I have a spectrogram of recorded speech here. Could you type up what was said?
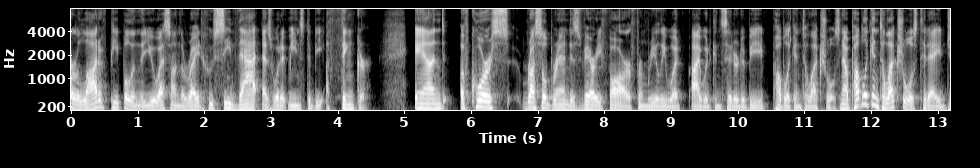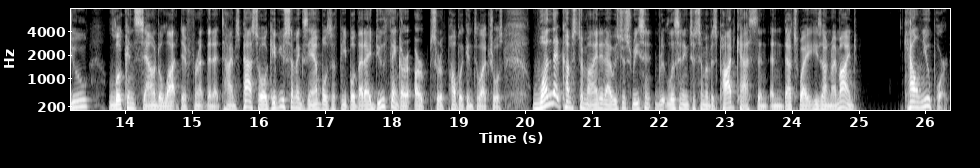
are a lot of people in the U.S. on the right who see that as what it means to be a thinker. And of course, Russell Brand is very far from really what I would consider to be public intellectuals. Now, public intellectuals today do look and sound a lot different than at times past. So I'll give you some examples of people that I do think are, are sort of public intellectuals. One that comes to mind, and I was just recent listening to some of his podcasts, and, and that's why he's on my mind Cal Newport.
